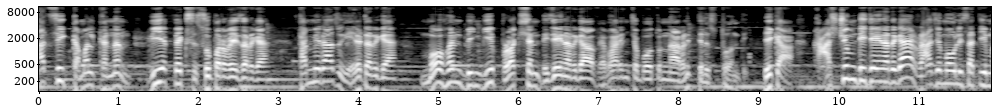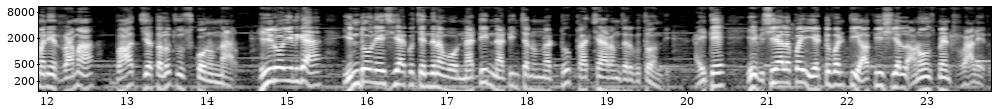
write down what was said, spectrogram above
ఆర్సీ కమల్ కన్నన్ విఎఫ్ఎక్స్ సూపర్వైజర్గా తమ్మిరాజు ఎడిటర్గా మోహన్ బింగి ప్రొడక్షన్ డిజైనర్గా వ్యవహరించబోతున్నారని తెలుస్తోంది. ఇక కాస్ట్యూమ్ డిజైనర్గా రాజమౌళి సతీమణి రమ బాధ్యతలు చూసుకోనున్నారు. హీరోయిన్గా ఇండోనేషియాకు చెందిన ఓ నటి నటించనున్నట్టు ప్రచారం జరుగుతోంది. అయితే ఈ విషయాలపై ఎటువంటి అఫీషియల్ అనౌన్స్మెంట్ రాలేదు.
